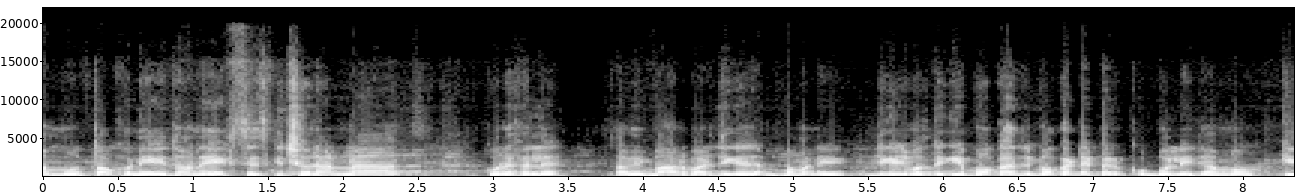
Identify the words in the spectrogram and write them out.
আম্মু তখনই এই ধরনের এক্সেস কিছু রান্না করে ফেলে। আমি বারবার জিজ্ঞেস মানে জিজ্ঞেস বলতে কি বকা বকা টাইপের বলি যে আম্মু কি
